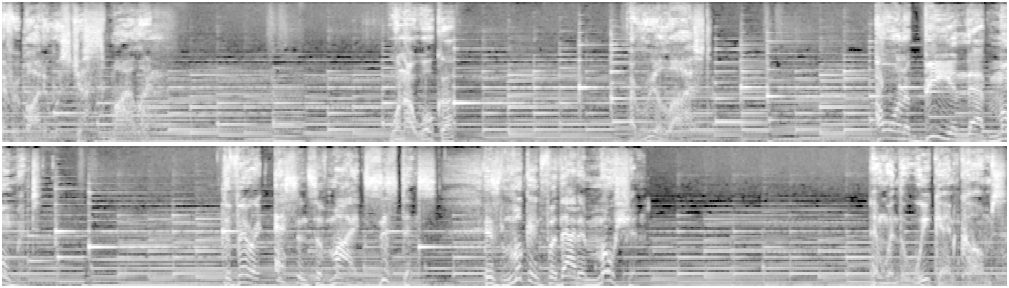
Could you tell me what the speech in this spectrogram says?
Everybody was just smiling. When I woke up, in that moment. The very essence of my existence is looking for that emotion. And when the weekend comes,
